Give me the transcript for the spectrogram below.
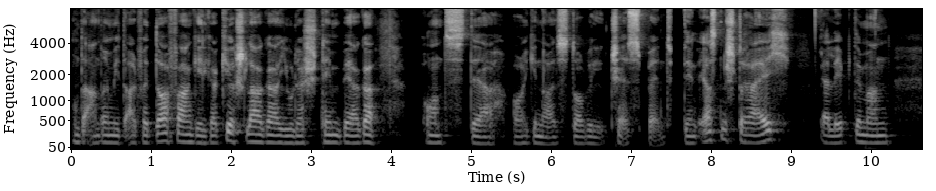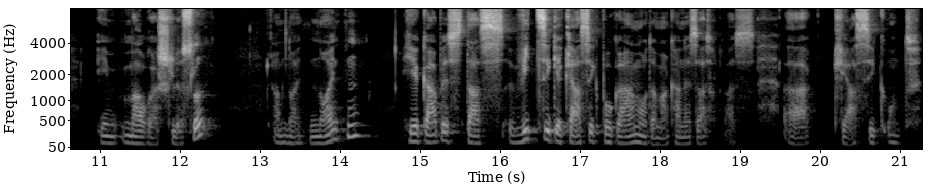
unter anderem mit Alfred Dorfer, Angelika Kirchschlager, Julia Stemberger und der Original Storville Jazz Band. Den ersten Streich erlebte man im Maurer Schlüssel am 9.9. Hier gab es das witzige Klassikprogramm oder man kann es als, als äh, Klassik und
